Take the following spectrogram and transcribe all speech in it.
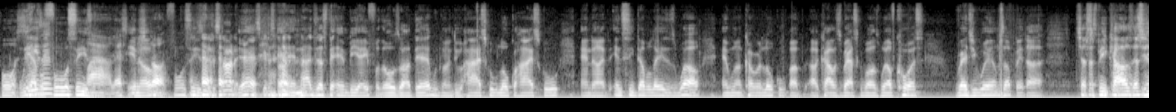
Full season. We have a full season. Wow, let's get it know, started. Full season. Get it started. Yeah, Let's get it And- started. And, not just the NBA. For those out there, we're going to do high school, local high school, and uh, NCAA's as well. And we're going to cover local uh, uh, college basketball as well. Of course, Reggie Williams up at uh, Chesapeake, College. That's yes,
